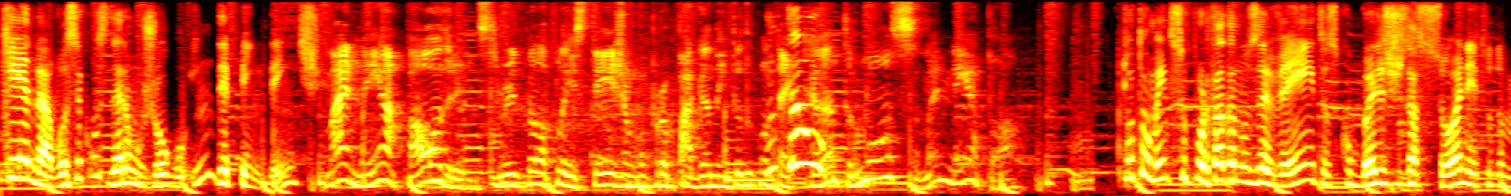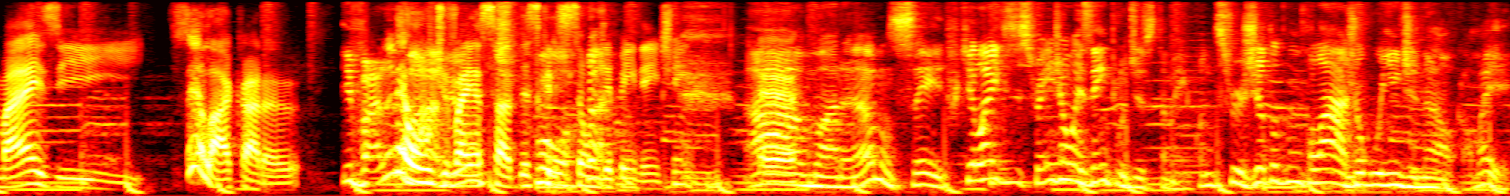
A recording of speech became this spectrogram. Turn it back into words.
Kena, você considera um jogo independente? Mas nem a pau, Rodrigo. Distribuído pela PlayStation, com propaganda em tudo quanto é então, é canto. Nossa, mas nem a pau. Totalmente suportada nos eventos, com budget da Sony e tudo mais, e. Sei lá, cara. E vai levar. Até onde viu? vai essa tipo, descrição independente, hein? ah, é. mano, eu não sei. Porque Life is Strange é um exemplo disso também. Quando surgiu, todo mundo falou, ah, jogo indie. Não, calma aí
